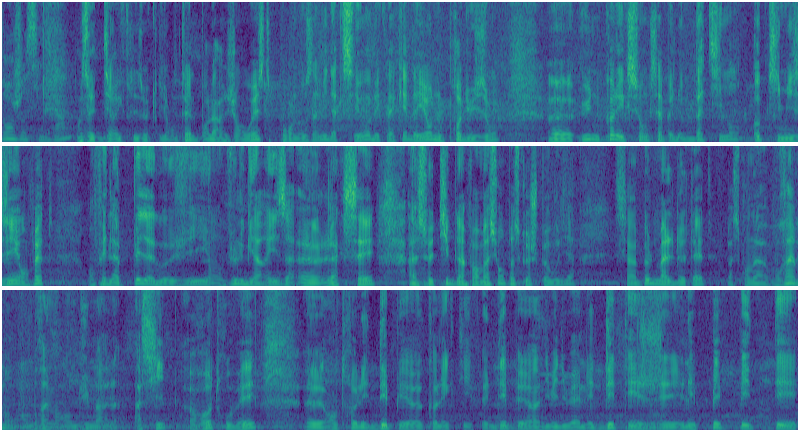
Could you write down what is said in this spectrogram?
Bonjour Sylvain. Vous êtes directrice de clientèle pour la région Ouest, pour nos amis d'Axéo, avec laquelle d'ailleurs nous produisons euh, une collection qui s'appelle le bâtiment optimisé. En fait, on fait de la pédagogie, on vulgarise euh, l'accès à ce type d'informations parce que je peux vous dire, c'est un peu le mal de tête parce qu'on a vraiment, vraiment du mal à s'y retrouver euh, entre les DPE collectifs, les DPE individuels, les DTG, les PPT,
